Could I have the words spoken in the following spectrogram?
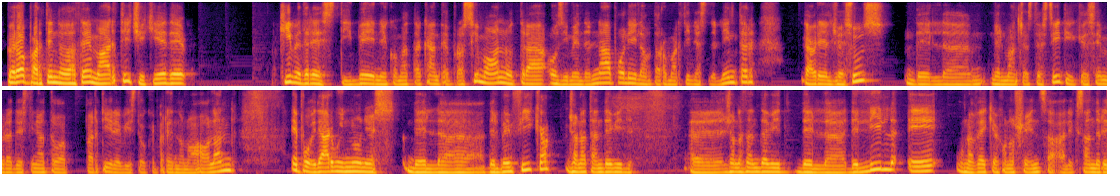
però partendo da te Marti ci chiede chi vedresti bene come attaccante il prossimo anno tra Osimen del Napoli, Lautaro Martinez dell'Inter, Gabriel Jesus del, del, Manchester City che sembra destinato a partire visto che prendono Holland e poi Darwin Nunes del, del Benfica, Jonathan David, eh, Jonathan David del, del, Lille e una vecchia conoscenza Alexander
